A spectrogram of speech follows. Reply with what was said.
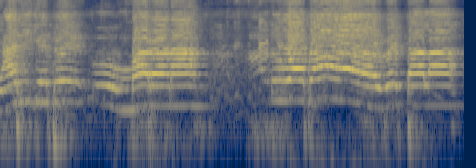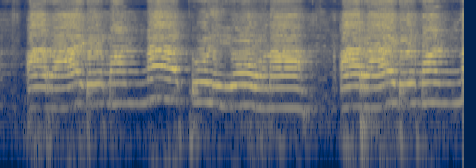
ಯಾರಿಗೆ ಬೇಕು ಮರಣ? ಆಡುವ ಬಿಟ್ಟಲ ಆ ರಾಡಿ ಮಣ್ಣ ತುಳಿಯೋಣ ಆ ರಾಡಿ ಮಣ್ಣ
